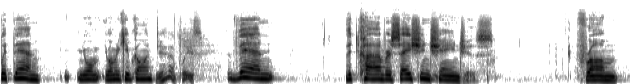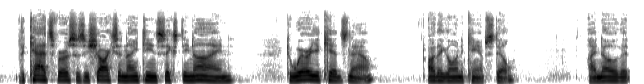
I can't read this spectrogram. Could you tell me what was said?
But then, you want you want me to keep going? Yeah, please. Then, the conversation changes from the Cats versus the Sharks in 1969 to where are your kids now? Are they going to camp still? I know that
